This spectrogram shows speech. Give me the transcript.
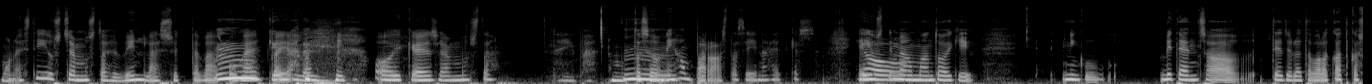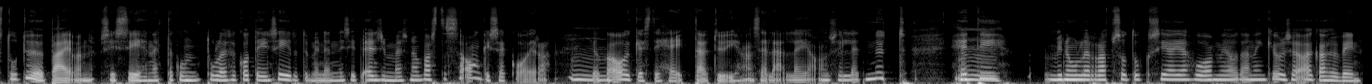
monesti just semmoista hyvin lässyttävää mm, puhetta kyllä. ja oikein semmoista. Eipä. Mutta mm. se on mm. ihan parasta siinä hetkessä. Ja Joo. just nimenomaan toikin niin kuin miten saa tietyllä tavalla katkaistua työpäivän, siis siihen, että kun tulee se kotiin siirtyminen, niin sitten ensimmäisenä vastassa onkin se koira, mm. joka oikeasti heittäytyy ihan selälle ja on silleen, että nyt heti mm. minulle rapsutuksia ja huomiota, niin kyllä se aika hyvin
